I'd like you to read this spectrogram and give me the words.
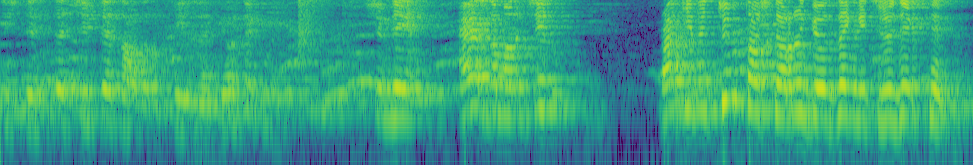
İşte size çifte saldırı fiille gördük mü? Şimdi her zaman için rakibin tüm taşlarını gözden geçireceksin.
